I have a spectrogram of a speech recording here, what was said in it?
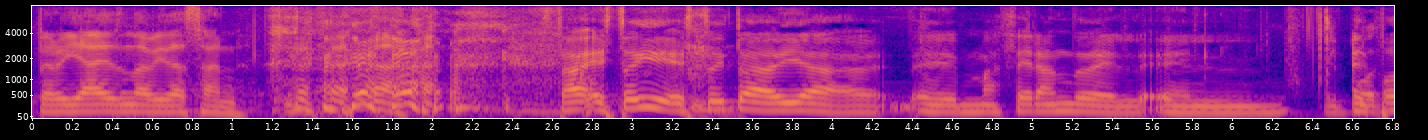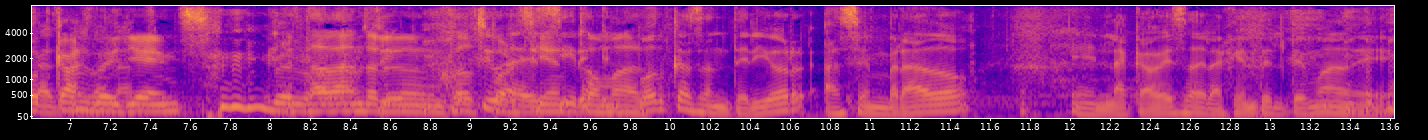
Pero ya es una vida sana. Está, estoy, estoy todavía eh, macerando el, el, el, podcast, el podcast de, de James. Está dándole un 2% decir, más. El podcast anterior ha sembrado en la cabeza de la gente el tema de,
